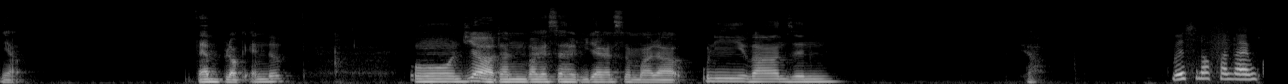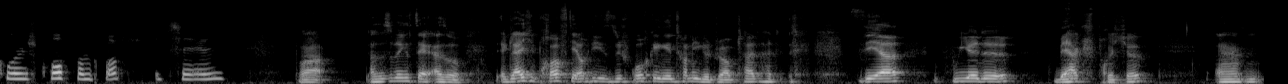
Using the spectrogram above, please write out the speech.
Ja. Werbeblock Ende. Und ja, dann war gestern halt wieder ganz normaler Uni-Wahnsinn. Ja. Willst du noch von deinem coolen Spruch vom Prof erzählen? Boah, das ist übrigens der, also der gleiche Prof, der auch diesen Spruch gegen den Tommy gedroppt hat, hat sehr weirde Merksprüche. Ähm,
